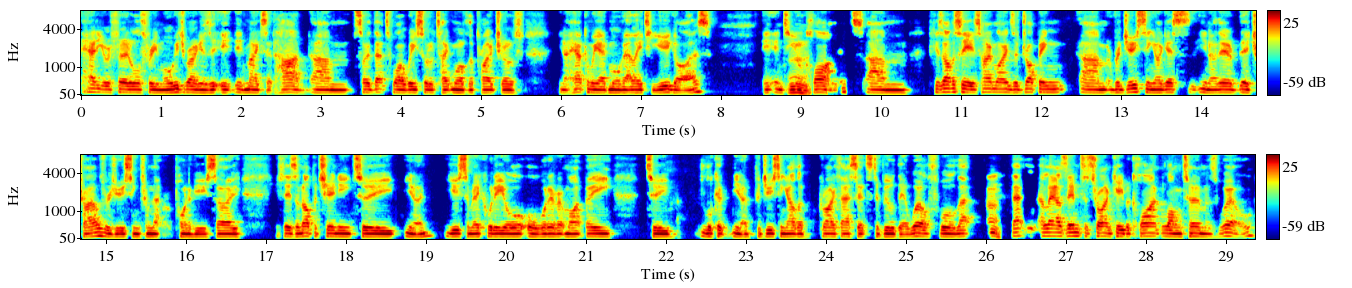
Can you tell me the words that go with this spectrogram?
how do you refer to all three mortgage brokers? It, it makes it hard. Um, so that's why we sort of take more of the approach of, you know, how can we add more value to you guys, into mm. your clients? Um, because obviously as home loans are dropping, um, reducing, I guess you know their their trails reducing from that point of view. So if there's an opportunity to you know use some equity or or whatever it might be to look at you know producing other growth assets to build their wealth. Well, that mm. that allows them to try and keep a client long term as well.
